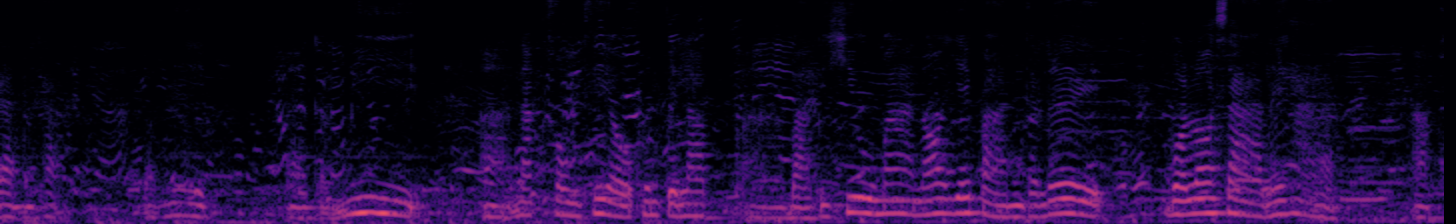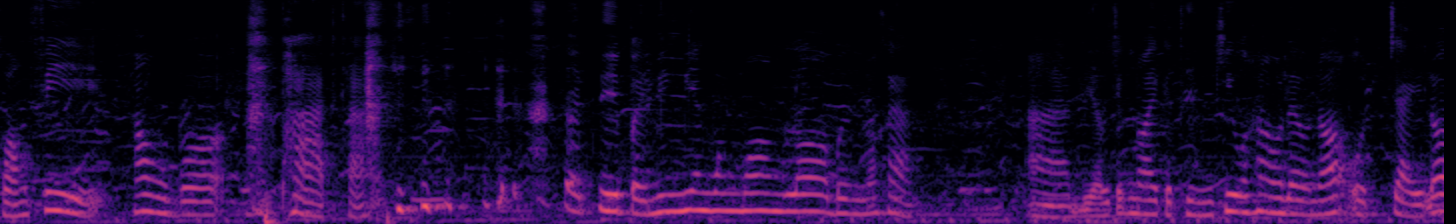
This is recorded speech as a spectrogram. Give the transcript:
กันค่ะ ตอนนี้ก็มีนักท่องเที่ยวเพิ่อนไปรับบาร์บีคิวมาเนาะยายปานก็เลยบ่รอซาเลยค่ะอของฟรีเฮาบ่พลาดค่ะตีไปมิ่งเมี่ยงๆมองๆรอเบิงเนาะค่ะอ่าเดี๋ยวจักน้อยก็ถึงคิวเฮาแล้วเนาะอดใจรอ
